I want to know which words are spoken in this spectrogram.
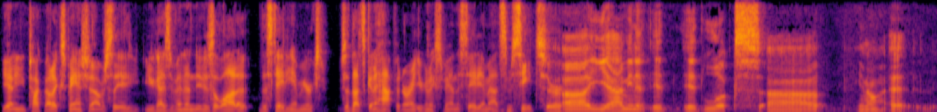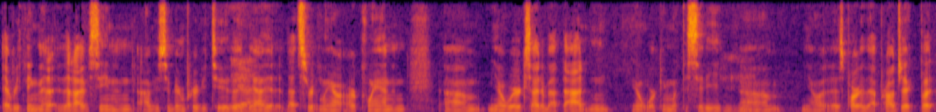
Yeah, and you talk about expansion. Obviously, you guys have been in the news a lot at the stadium. You're so that's going to happen, right? You're going to expand the stadium, add some seats, or Uh, yeah, I mean, it it it looks, uh, you know, everything that that I've seen and obviously been privy to. That Yeah. yeah, that's certainly our, our plan, and um, you know, we're excited about that, and you know, working with the city, um, you know, as part of that project. But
